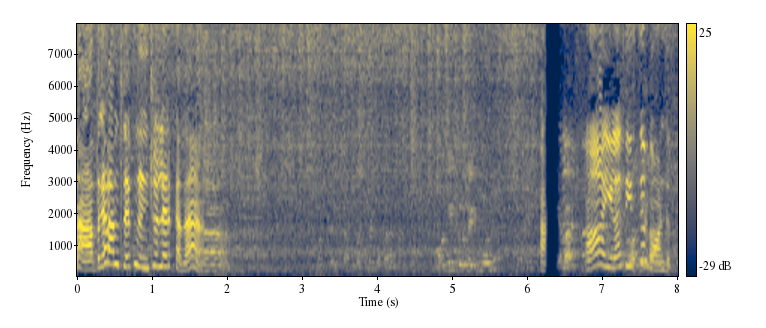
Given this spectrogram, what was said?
తాతగారు అంతసేపు నుంచోలేరు కదా. ఇలా తీస్తే బాగుంటుంది.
